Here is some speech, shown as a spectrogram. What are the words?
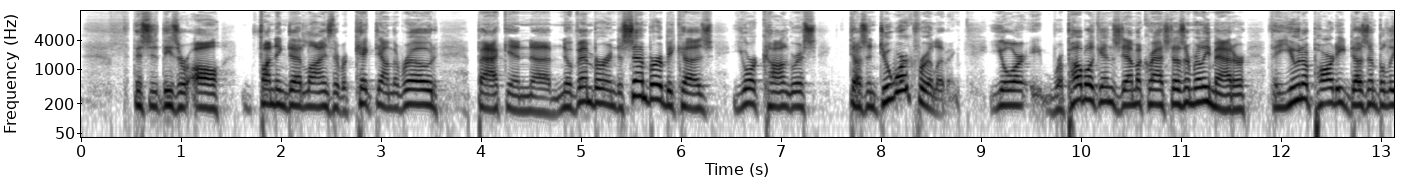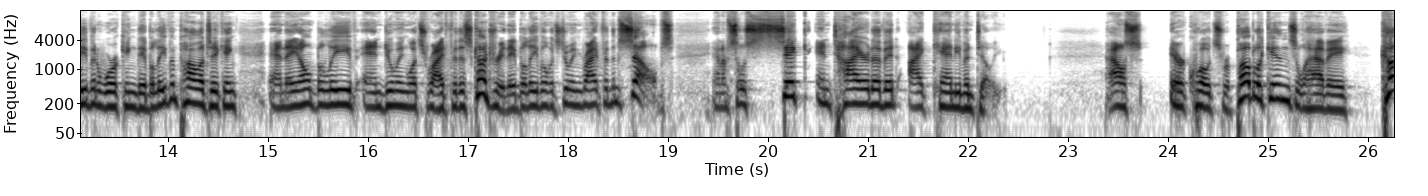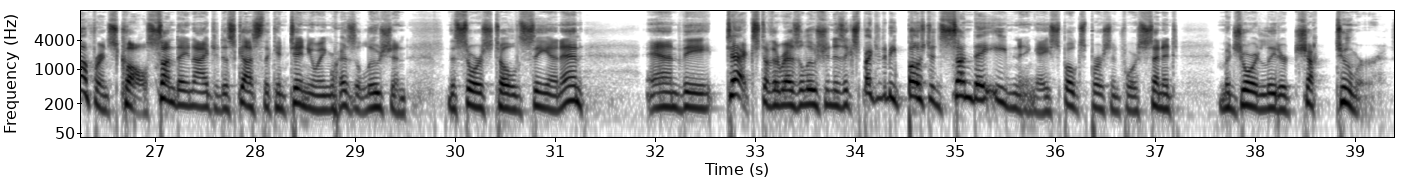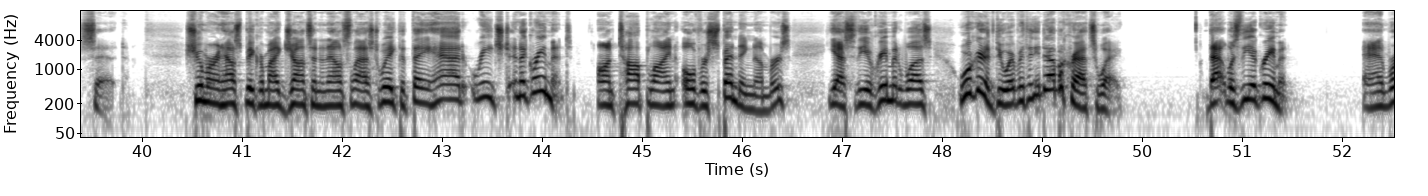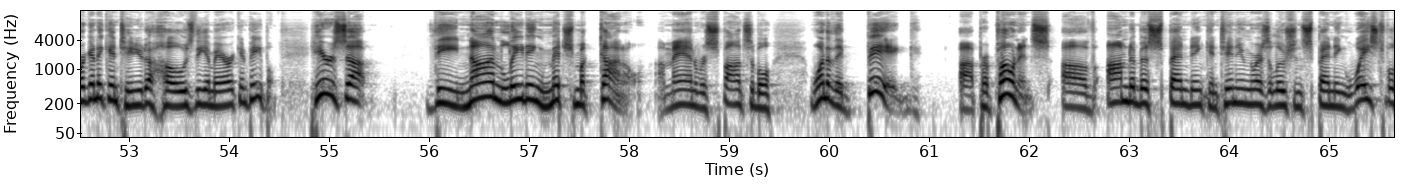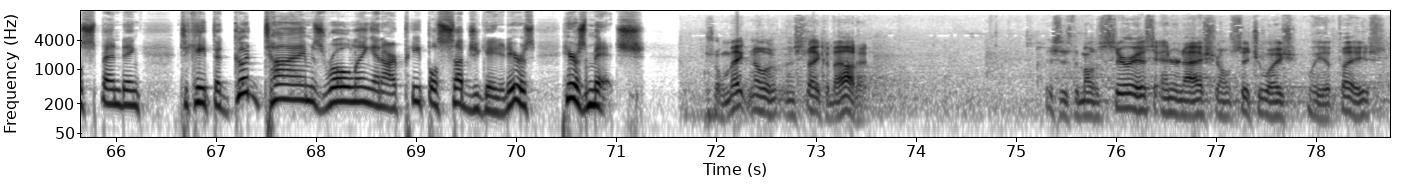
This is these are all funding deadlines that were kicked down the road back in uh, November and December because your Congress doesn't do work for a living. Your Republicans, Democrats doesn't really matter. The Uniparty doesn't believe in working. They believe in politicking and they don't believe in doing what's right for this country. They believe in what's doing right for themselves. And I'm so sick and tired of it, I can't even tell you. House air quotes Republicans will have a conference call Sunday night to discuss the continuing resolution, the source told CNN. And the text of the resolution is expected to be posted Sunday evening, a spokesperson for Senate Majority Leader Chuck Schumer said. Schumer and House Speaker Mike Johnson announced last week that they had reached an agreement on top line overspending numbers. Yes, the agreement was we're going to do everything the Democrats' way. That was the agreement. And we're going to continue to hose the American people. Here's up the non leading Mitch McConnell, a man responsible, one of the big uh, proponents of omnibus spending, continuing resolution spending, wasteful spending to keep the good times rolling and our people subjugated. Here's, here's Mitch. So make no mistake about it. This is the most serious international situation we have faced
